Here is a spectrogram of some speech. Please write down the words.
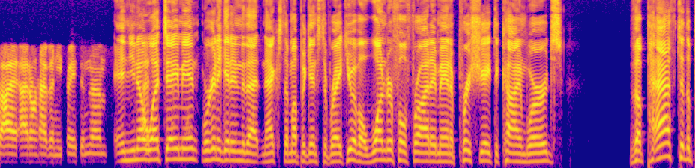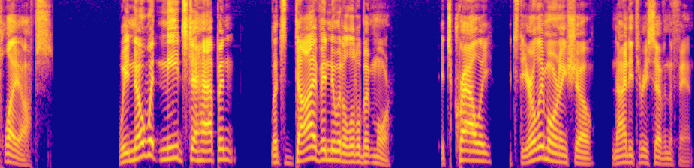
I, I don't have any faith in them. And you know I, what, Damien? We're going to get into that next. I'm up against the break. You have a wonderful Friday, man. Appreciate the kind words. The path to the playoffs. We know what needs to happen. Let's dive into it a little bit more. It's Crowley. It's the early morning show, 93.7 The Fan.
